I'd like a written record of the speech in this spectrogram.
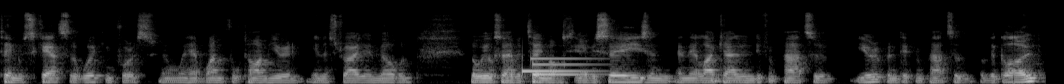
team of scouts that are working for us. And we have one full time here in, in Australia, in Melbourne. But we also have a team obviously overseas and, and they're located in different parts of Europe and different parts of, of the globe.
